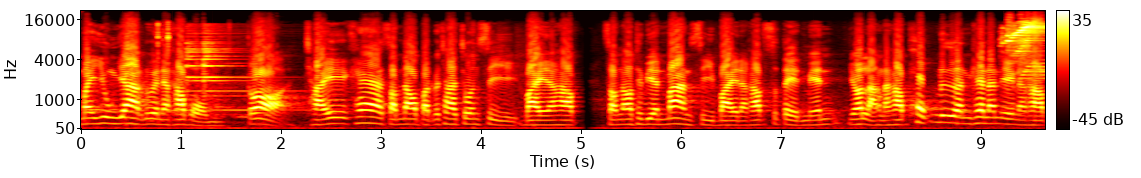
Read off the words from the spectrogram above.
ไม่ยุ่งยากด้วยนะครับผมก็ใช้แค่สำเนาบัตรประชาชน 4 ใบนะครับสำเนาทะเบียนบ้าน 4 ใบนะครับสเตทเมนต์ย้อนหลังนะครับ 6 เดือนแค่นั้นเองนะครับ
